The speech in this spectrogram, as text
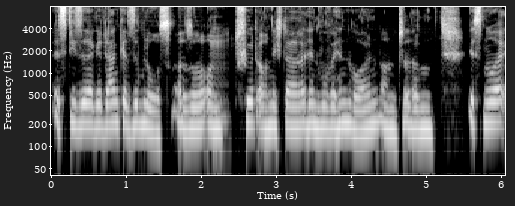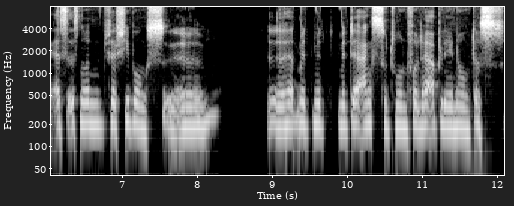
ist dieser Gedanke sinnlos. Also und mhm. führt auch nicht dahin, wo wir hinwollen. Und ähm, ist nur, es ist nur ein Verschiebungs äh, äh hat mit, mit, mit der Angst zu tun vor der Ablehnung. Das,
